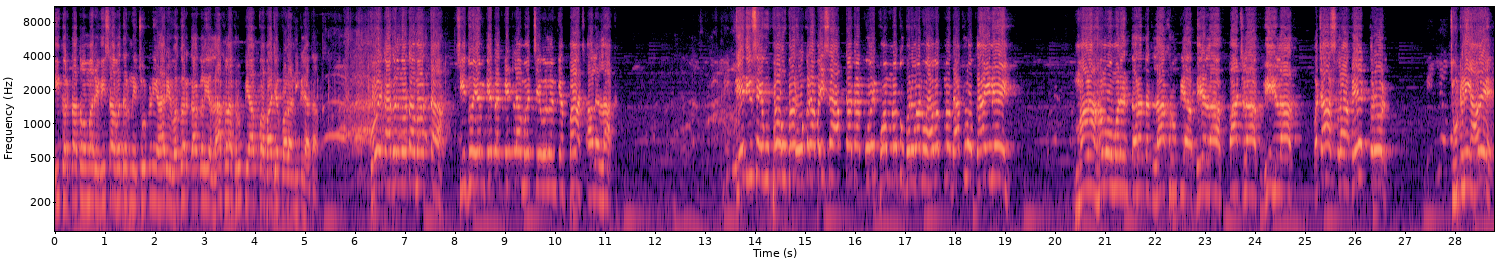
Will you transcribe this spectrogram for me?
ઈ કરતા તો અમારી વિસાવદરની ચૂંટણી હારી વગર કાગળીએ લાખ લાખ રૂપિયા આપવા ભાજપ વાળા નીકળ્યા હતા. કોઈ કાગળ નહોતા માંગતા. સીધું એમ કેતા કેટલા મત છે? ઓલો કે પાંચ. આલે લાખ. તે દિવસે ઊભા ઊભા રોકડા પૈસા આપતા હતા, કોઈ ફોર્મ નતું ભરવાનું, આવકનો દાખલો કાંઈ નહીં. માણા હમો મળે તરત જ લાખ રૂપિયા, બે લાખ, પાંચ લાખ, વીસ લાખ, પચાસ લાખ, એક કરોડ. ચૂંટણી આવે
